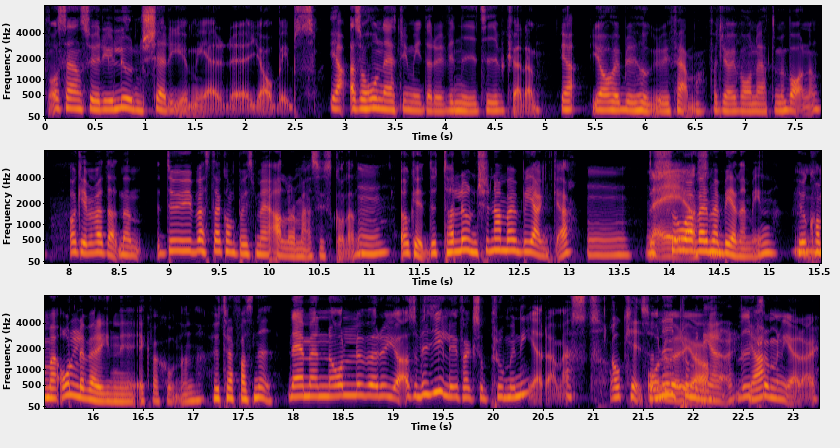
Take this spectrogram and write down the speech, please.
Och sen så är det ju luncher är ju mer eh, jag och Bibs. Ja. Alltså hon äter ju middag vid 9-10 på kvällen. Ja. Jag har ju blivit hungrig vid fem för att jag är van att äta med barnen. Okej men vänta, Men- du är ju bästa kompis med alla de här syskonen. Mm. Okej, du tar luncherna med Bianca, du Nej, sover alltså. med Benjamin. Hur kommer Oliver in i ekvationen? Hur träffas ni? Nej men Oliver och jag, alltså vi gillar ju faktiskt att promenera mest. Okej, så Oliver ni promenerar? Vi ja. promenerar.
